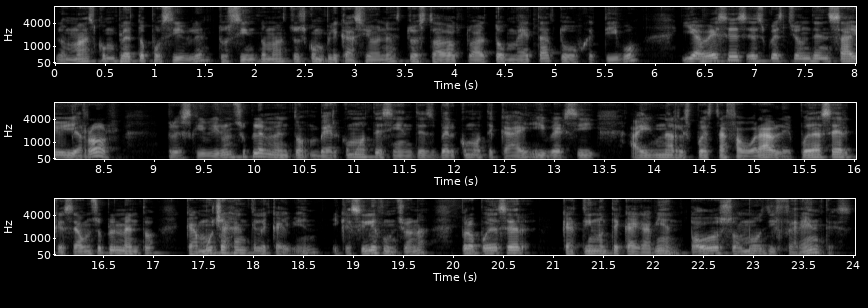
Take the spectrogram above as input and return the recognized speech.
lo más completo posible, tus síntomas, tus complicaciones, tu estado actual, tu meta, tu objetivo. Y a veces es cuestión de ensayo y error prescribir un suplemento, ver cómo te sientes, ver cómo te cae y ver si hay una respuesta favorable. Puede ser que sea un suplemento que a mucha gente le cae bien y que sí le funciona, pero puede ser que a ti no te caiga bien. Todos somos diferentes.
